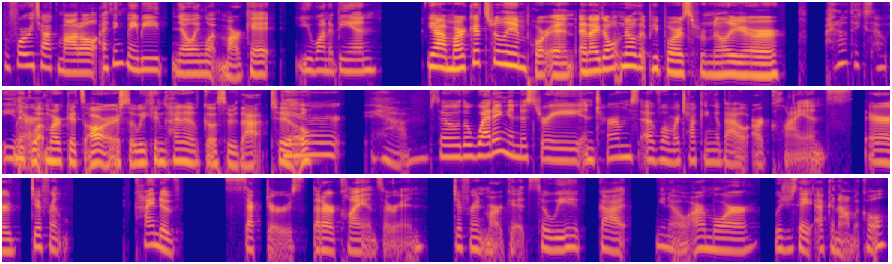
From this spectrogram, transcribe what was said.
before we talk model, I think maybe knowing what market you want to be in. yeah, market's really important, and I don't know that people are as familiar I don't think so either. like what markets are, so we can kind of go through that too. Yeah. So the wedding industry, in terms of when we're talking about our clients, there are different kind of sectors that our clients are in, different markets. So we've got, you know, our more, would you say economical?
